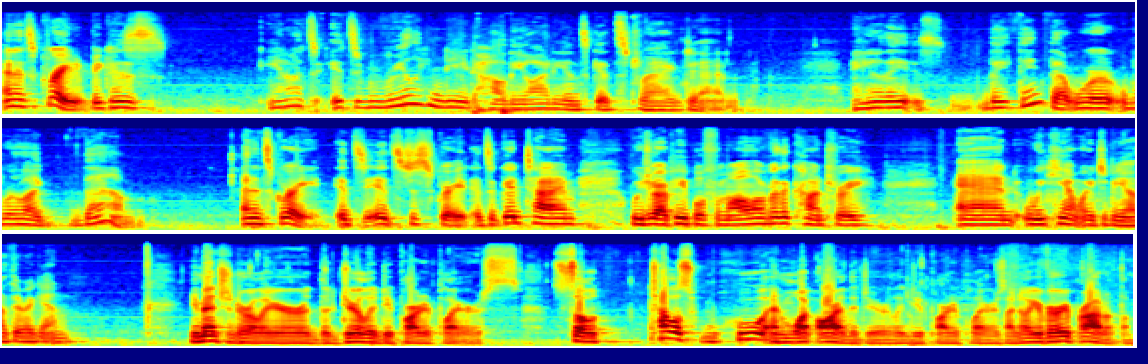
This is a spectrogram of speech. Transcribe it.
And it's great because you know it's it's really neat how the audience gets dragged in. And you know they they think that we're we're like them. And it's great. It's it's just great. It's a good time. We draw people from all over the country and we can't wait to be out there again. You mentioned earlier the dearly departed players. So, tell us who and what are the dearly departed players? I know you're very proud of them.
